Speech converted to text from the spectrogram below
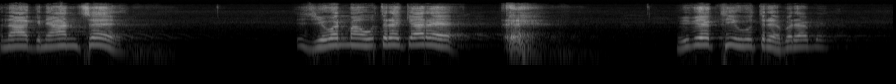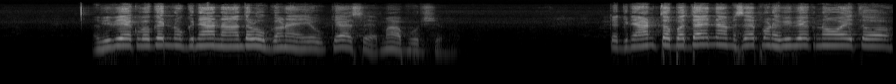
અને આ જ્ઞાન છે જીવનમાં ઉતરે ક્યારે? વિવેકથી ઉતરે, બરાબર? વિવેક વગરનું જ્ઞાન આંધળું ગણાય એવું કહે છે મહાપુરુષો. કે જ્ઞાન તો બધાય નામ છે, પણ વિવેક ન હોય તો?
